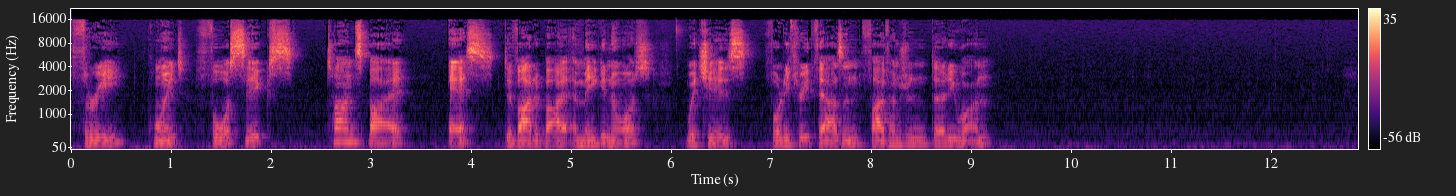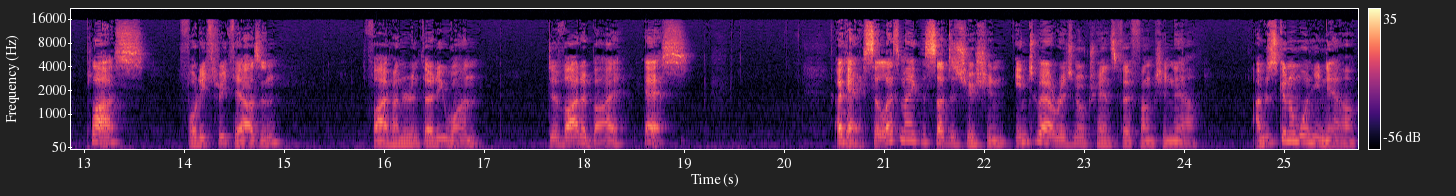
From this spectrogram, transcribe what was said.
3.46 times by s divided by omega naught, which is 43,531, plus 43,531 divided by s. Okay, so let's make the substitution into our original transfer function now. I'm just going to warn you now,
